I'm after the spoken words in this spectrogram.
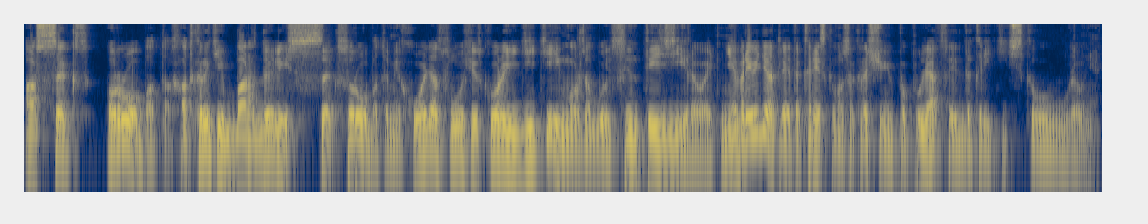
о секс-роботах? Открытие борделей с секс-роботами. Ходят слухи, скоро и детей можно будет синтезировать. Не приведет ли это к резкому сокращению популяции до критического уровня?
